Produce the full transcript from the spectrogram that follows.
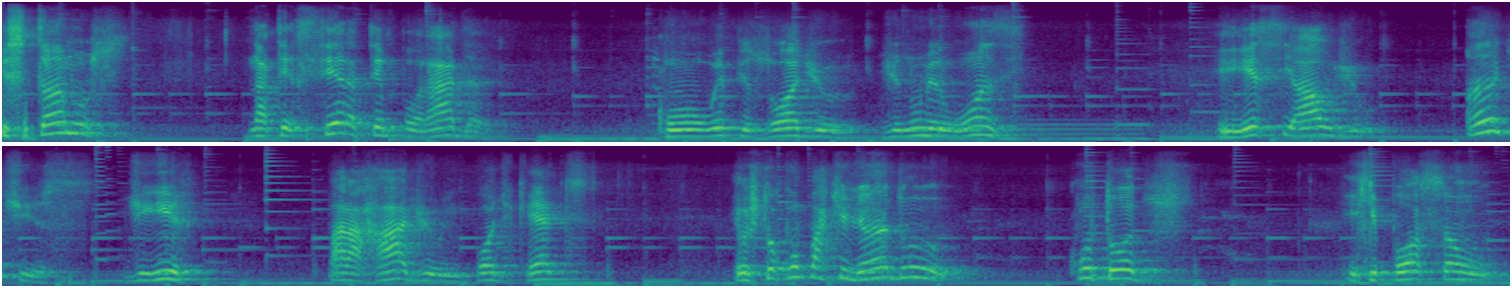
Estamos na terceira temporada com o episódio de número 11 e esse áudio, antes de ir para a rádio em podcast, eu estou compartilhando com todos e que possam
